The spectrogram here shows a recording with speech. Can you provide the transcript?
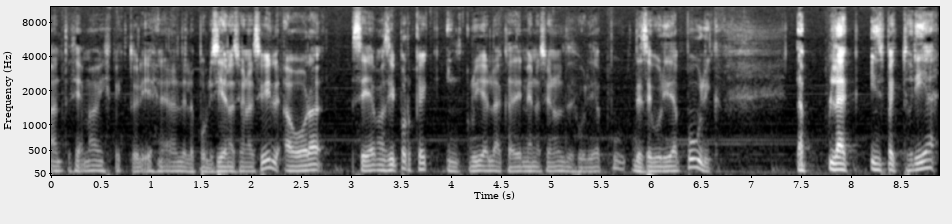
Antes se llamaba Inspectoría General de la Policía Nacional Civil. Ahora se llama así porque incluye la Academia Nacional de Seguridad, de Seguridad Pública. La, la Inspectoría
